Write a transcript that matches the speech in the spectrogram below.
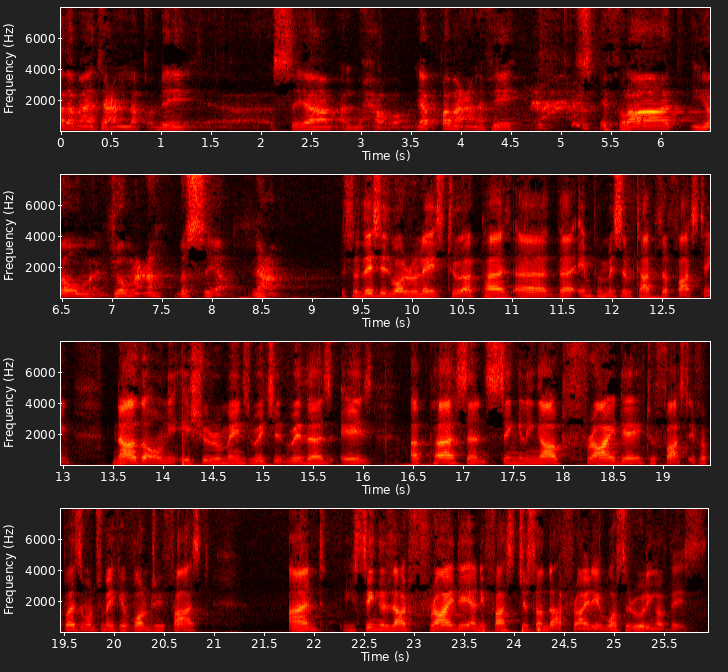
هذا ما يتعلق بالصيام المحرم يبقى معنا فيه إفراد يوم الجمعة بالصيام نعم So this is what relates to a per- uh, the impermissible types of fasting. Now the only issue remains which with us is a person singling out Friday to fast. If a person wants to make a voluntary fast and he singles out Friday and he fasts just on that Friday, what's the ruling of this?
